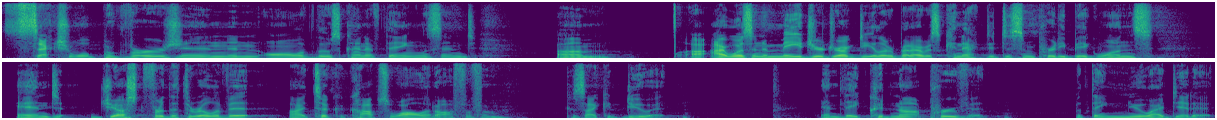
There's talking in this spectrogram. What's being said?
sexual perversion and all of those kind of things. And um, I wasn't a major drug dealer, but I was connected to some pretty big ones. And just for the thrill of it, I took a cop's wallet off of him because I could do it. And they could not prove it, but they knew I did it.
